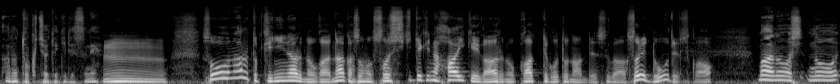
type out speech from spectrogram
あの特徴的ですね。うん。そうなると気になるのが、なんかその組織的な背景があるのかってことなんですが、それどうですか、まあ、あのしの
